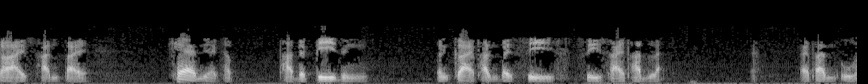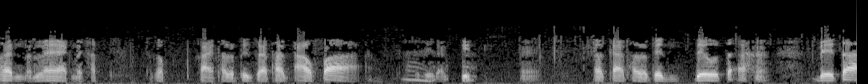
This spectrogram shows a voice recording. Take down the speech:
กลายพันธุ์ไป แค่เนี่ยครับ ผ่านไปปีหนึ่งมันกลายพันธุ์ไปสี่สี่สายพันธุ์ละสายพันธุ์อู่ฮั่นอันแรกนะครับแล้วก็กลายพันธุ์เป็นสายพันธุ์อัลฟาประเทศอังกฤษอ่าแล้วกลายพันธุ์เป็นเดลต้าเบต้า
